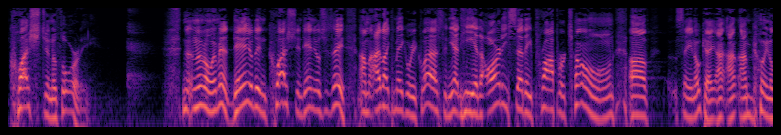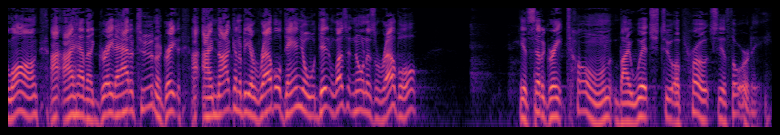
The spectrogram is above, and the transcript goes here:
Question authority. No, no, no, wait a minute. Daniel didn't question. Daniel just "Hey, um, I'd like to make a request, and yet he had already set a proper tone of saying, okay, I, am going along. I, I, have a great attitude and a great, I, am not going to be a rebel. Daniel didn't, wasn't known as a rebel. He had set a great tone by which to approach the authority.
